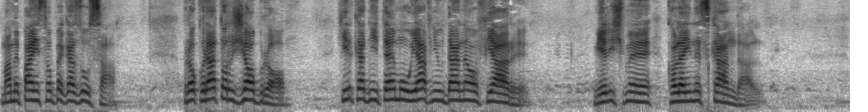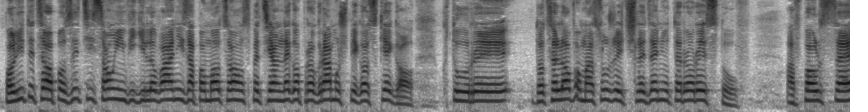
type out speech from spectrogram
Mamy państwo Pegasusa. Prokurator Ziobro kilka dni temu ujawnił dane ofiary. Mieliśmy kolejny skandal. Politycy opozycji są inwigilowani za pomocą specjalnego programu szpiegowskiego, który docelowo ma służyć śledzeniu terrorystów, a w Polsce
